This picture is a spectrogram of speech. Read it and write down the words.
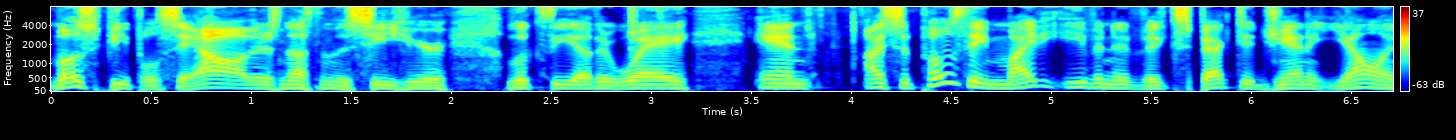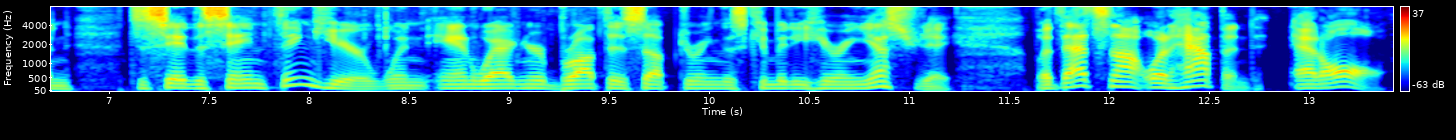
most people say, "Oh, there's nothing to see here. Look the other way." And I suppose they might even have expected Janet Yellen to say the same thing here when Ann Wagner brought this up during this committee hearing yesterday. But that's not what happened at all,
